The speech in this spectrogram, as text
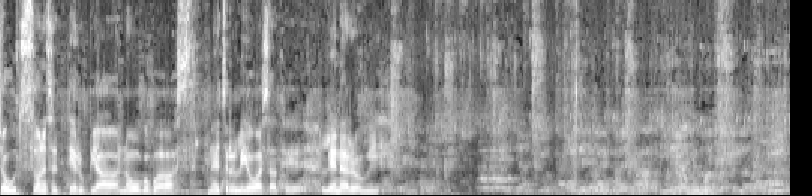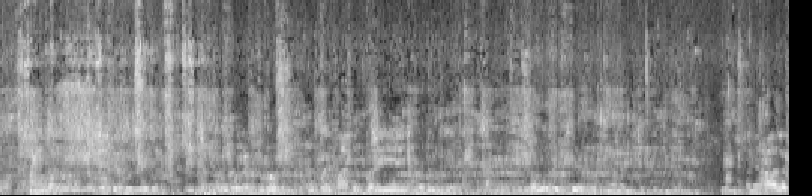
ચૌદસો ને સિત્તેર રૂપિયા નવો કપાસ નેચરલી હવા સાથે લેનાર રવિ અને આ અલગ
